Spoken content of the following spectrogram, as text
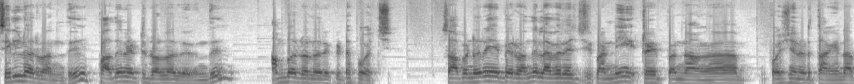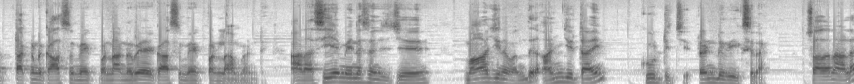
சில்வர் வந்து பதினெட்டு டாலர்லேருந்து ஐம்பது டாலருக்கிட்ட போச்சு. ஸோ அப்போ நிறைய பேர் வந்து லெவரேஜ் பண்ணி ட்ரேட் பண்ணாங்க பொசிஷன் எடுத்தாங்க என்ன டக்குன்னு காசு மேக் பண்ணலாம் நிறைய காசு மேக் பண்ணலாமன்ட்டு. ஆனால் சிஎம் என்ன செஞ்சிச்சு? மார்ஜினை வந்து அஞ்சு டைம் கூட்டிச்சு ரெண்டு வீக்ஸில் ஸோ அதனால்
